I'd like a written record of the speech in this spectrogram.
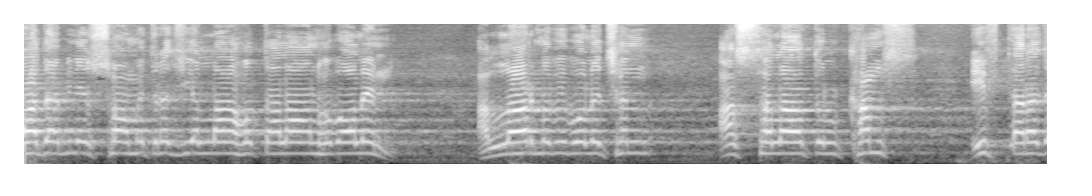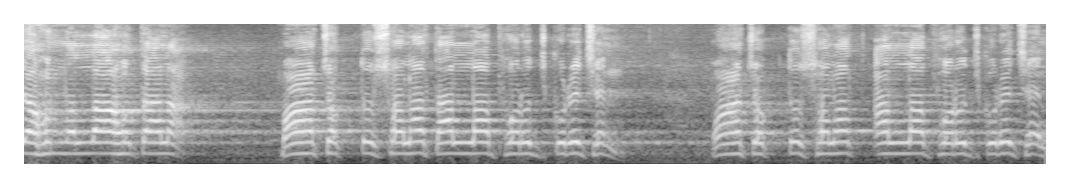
ওয়াদাবিনে সমেত রাজি আল্লাহ তালাহ বলেন, আল্লাহর নবী বলেছেন, আসসালাতুল খামস ইফতারা জাহন আল্লাহ তালা পাঁচ অক্ত সলাত আল্লাহ ফরজ করেছেন। পাঁচ অক্ত সলাত আল্লাহ ফরজ করেছেন।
